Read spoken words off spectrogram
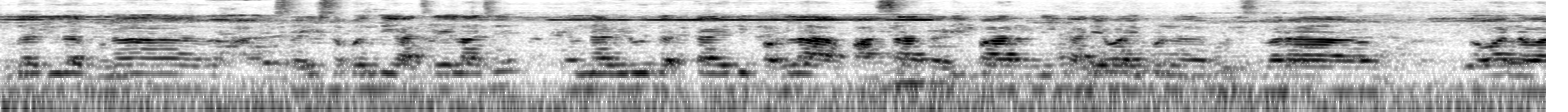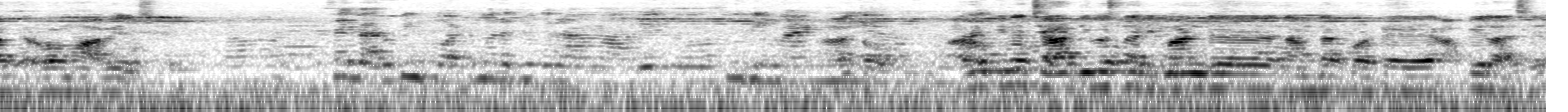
જુદા જુદા ગુના શરીર સંબંધી આચરેલા છે. એમના વિરુદ્ધ અટકાયતી પગલાં પાસા તડીપારની કાર્યવાહી પણ પોલીસ દ્વારા અવારનવાર કરવામાં આવેલ છે. સાહેબ આરોપીને કોર્ટમાં રજૂ કરવામાં આવે તો શું રિમાન્ડ આરોપીને ચાર દિવસના રિમાન્ડ નામદાર કોર્ટે આપેલા છે.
